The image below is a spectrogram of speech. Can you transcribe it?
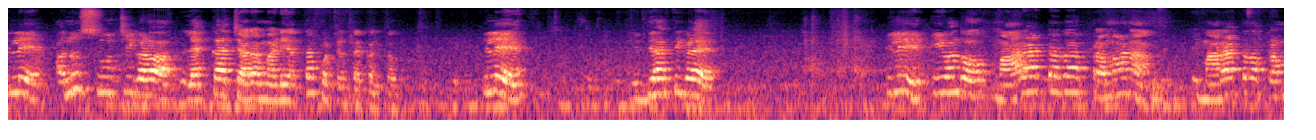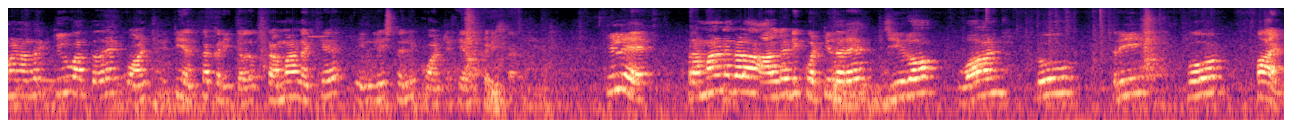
ಇಲ್ಲಿ ಅನುಸೂಚಿಗಳ ಲೆಕ್ಕಾಚಾರ ಮಾಡಿ ಅಂತ ಕೊಟ್ಟಿರ್ತಕ್ಕಂಥದ್ದು. ಇಲ್ಲಿ ವಿದ್ಯಾರ್ಥಿಗಳೇ, ಇಲ್ಲಿ ಈ ಒಂದು ಮಾರಾಟದ ಪ್ರಮಾಣ, ಈ ಮಾರಾಟದ ಪ್ರಮಾಣ ಅಂದ್ರೆ ಕ್ಯೂ ಅಂತಂದ್ರೆ ಕ್ವಾಂಟಿಟಿ ಅಂತ ಕರಿತೇವೆ ಅದು ಪ್ರಮಾಣಕ್ಕೆ ಇಂಗ್ಲಿಷ್ನಲ್ಲಿ ಕ್ವಾಂಟಿಟಿ ಅಂತ ಕರೀತಾರೆ. ಇಲ್ಲಿ ಪ್ರಮಾಣಗಳು ಆಲ್ರೆಡಿ ಕೊಟ್ಟಿದ್ದಾರೆ. Zero, one, two, three, four, five.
